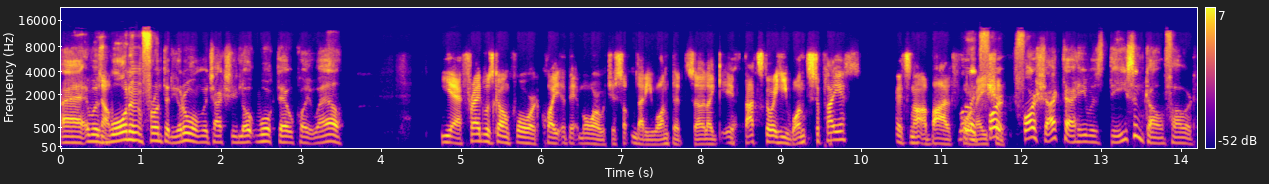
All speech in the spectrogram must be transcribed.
Uh, it was No. one in front of the other one, which actually lo- worked out quite well. yeah, Fred was going forward quite a bit more, which is something that he wanted. So, like, if that's the way he wants to play it, it's not a bad Well, like formation. for, for Shakhtar, he was decent going forward.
